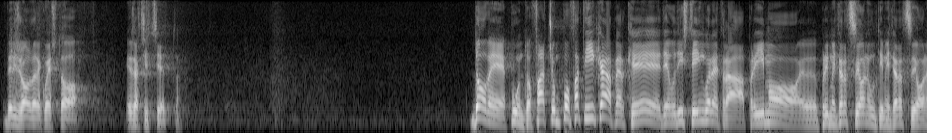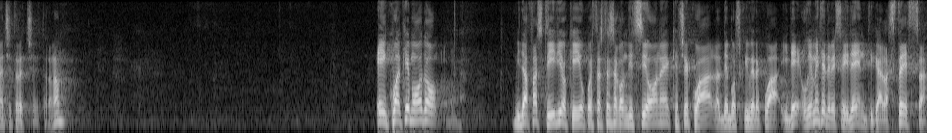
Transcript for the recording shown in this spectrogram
di risolvere questo esercizietto. Dove appunto faccio un po' fatica perché devo distinguere tra primo, eh, prima iterazione, ultima iterazione, eccetera, eccetera. No? E in qualche modo mi dà fastidio che io questa stessa condizione che c'è qua la devo scrivere qua, Ide ovviamente deve essere identica, è la stessa,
